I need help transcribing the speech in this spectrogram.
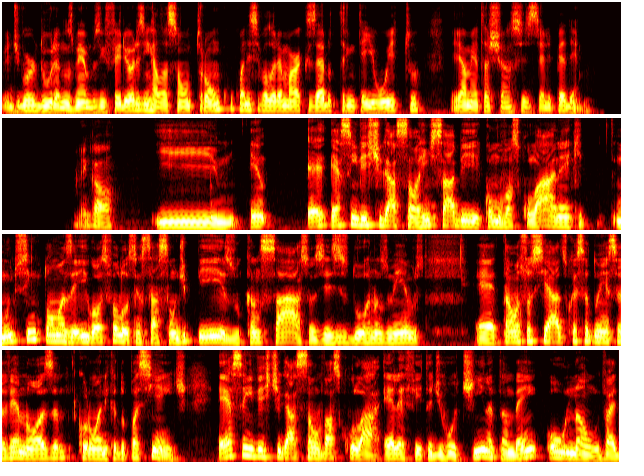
de gordura nos membros inferiores em relação ao tronco. Quando esse valor é maior que 0,38, ele aumenta a chance de ser lipedema. Legal. E é- essa investigação, a gente sabe como vascular, né, que muitos sintomas aí, igual você falou, sensação de peso, cansaço, às vezes dor nos membros, estão associados com essa doença venosa crônica do paciente. Essa investigação vascular, ela é feita de rotina também ou não? Vai,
